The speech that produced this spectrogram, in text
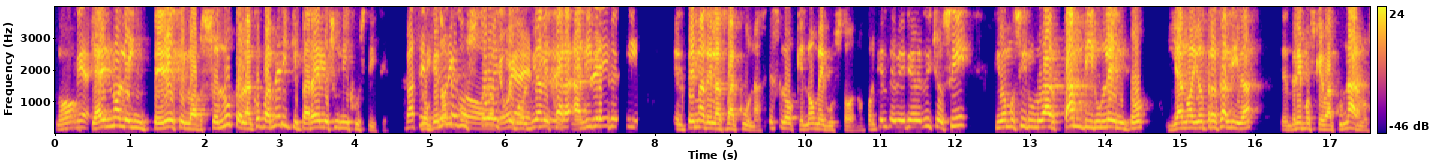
¿no? Mira. que a él no le interese en lo absoluto la Copa América y para él es una injusticia. Va a ser Lo que no me gustó lo es que voy que a volvió a dejar de a libre el tema de las vacunas. Es lo que no me gustó, ¿no? Porque él debería haber dicho, sí, si vamos a ir a un lugar tan virulento y ya no hay otra salida, tendremos que vacunarnos.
